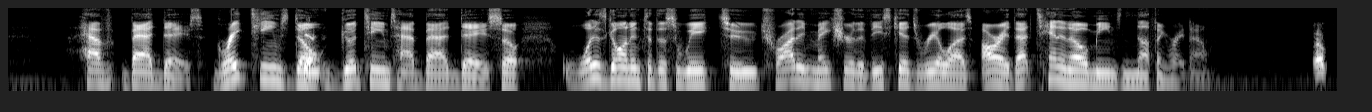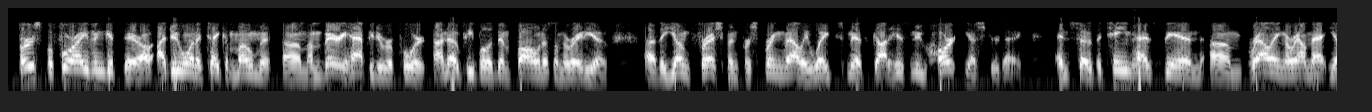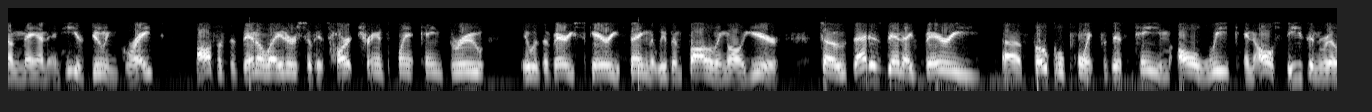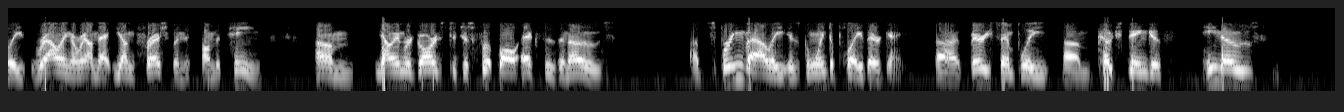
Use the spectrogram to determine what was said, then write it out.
have bad days. Great teams don't. Good teams have bad days. So, what has gone into this week to try to make sure that these kids realize, all right, that ten and zero means nothing right now. Well, first, before I even get there, I, do want to take a moment. Um, I'm very happy to report. I know people have been following us on the radio. Uh, the young freshman for Spring Valley, Wade Smith, got his new heart yesterday, and so the team has been um, rallying around that young man, and he is doing great off of the ventilator. So his heart transplant came through. It was a very scary thing that we've been following all year. So that has been a very uh, focal point for this team all week and all season, really, rallying around that young freshman on the team. Um, now, in regards to just football X's and O's, uh, Spring Valley is going to play their game. Uh, very simply, um, Coach Dingess, he knows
